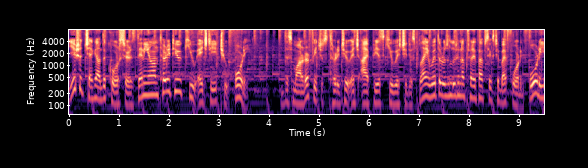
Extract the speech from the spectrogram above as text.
you should check out the Corsair Xeneon 32QHD240. This monitor features a 32-inch IPS QHD display with a resolution of 2560 by 1440,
